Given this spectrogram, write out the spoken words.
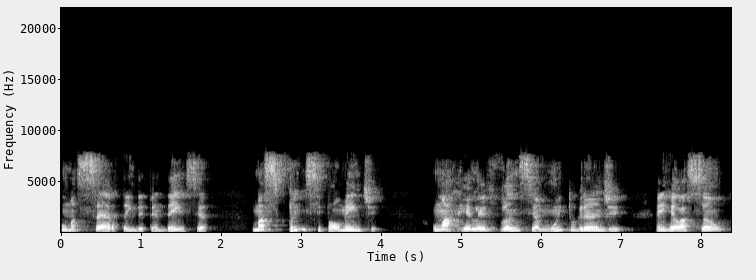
uma certa independência mas principalmente uma relevância muito grande em relação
